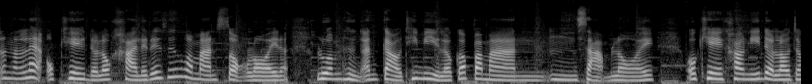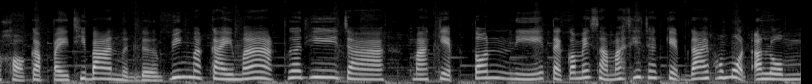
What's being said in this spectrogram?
อันนั้นแหละ โอเค เดี๋ยวเราขายเลยได้ซึ่งประมาณ 200นะรวมถึงอันเก่าที่มีอยู่แล้วก็ประมาณอืม300 โอเค คราวนี้เดี๋ยวเราจะขอกลับไปที่บ้านเหมือนเดิม วิ่งมาไกลมากเพื่อที่จะ มาเก็บต้นนี้ แต่ก็ไม่สามารถที่จะเก็บได้เพราะหมดอารมณ์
